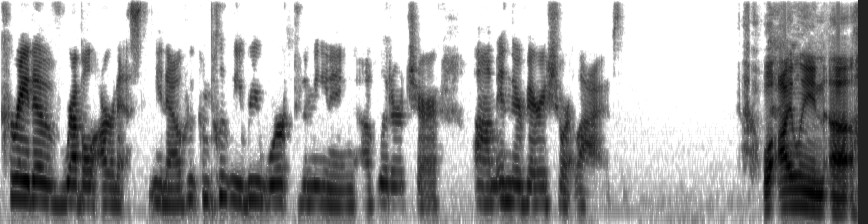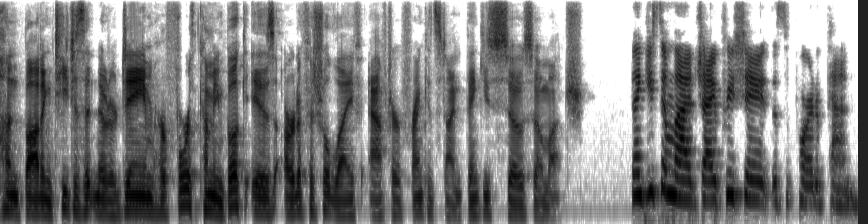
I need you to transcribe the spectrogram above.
creative rebel artists, you know, who completely reworked the meaning of literature um, in their very short lives. Well, Eileen uh, Hunt Botting teaches at Notre Dame. Her forthcoming book is Artificial Life After Frankenstein. Thank you so, so much. Thank you so much. I appreciate the support of PEN.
